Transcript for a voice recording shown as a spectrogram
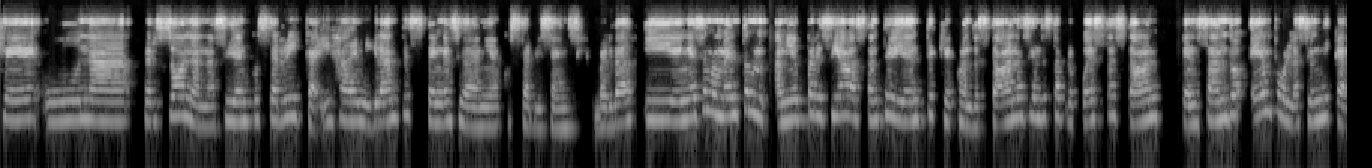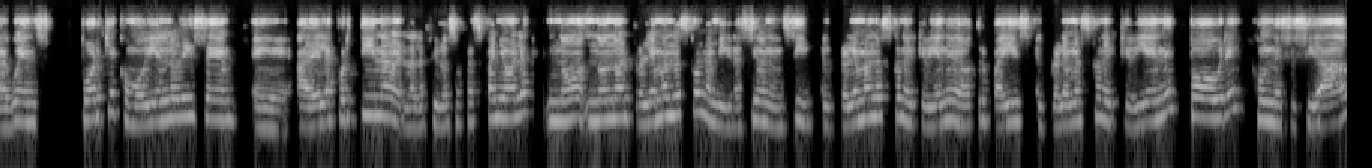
que una persona nacida en Costa Rica, hija de migrantes, tenga ciudadanía costarricense, ¿verdad? Y en ese momento a mí me parecía bastante evidente que cuando estaban haciendo esta propuesta estaban pensando en población nicaragüense porque como bien lo dice eh, Adela Cortina, ¿verdad? la filósofa española, no, no, no, el problema no es con la migración en sí, el problema no es con el que viene de otro país, el problema es con el que viene pobre, con necesidad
